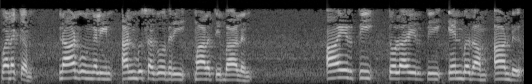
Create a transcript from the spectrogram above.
வணக்கம். நான் உங்களின் அன்பு சகோதரி மாலதி பாலன். ஆயிரத்தி தொள்ளாயிரத்தி எண்பதாம் ஆண்டு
